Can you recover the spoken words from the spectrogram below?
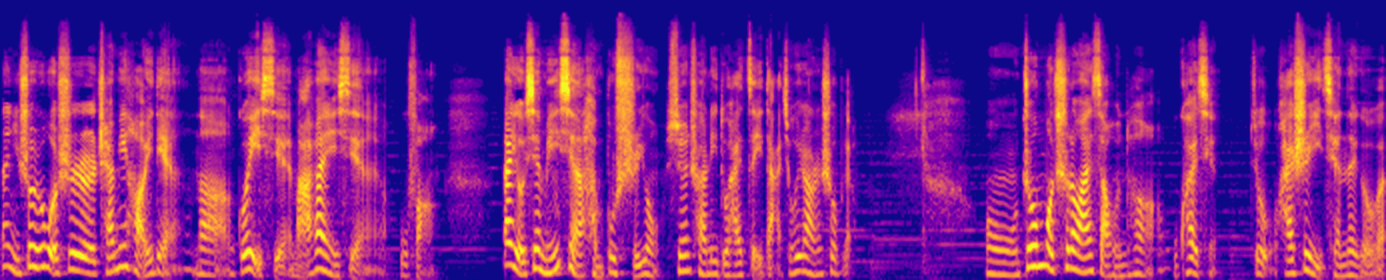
那你说，如果是产品好一点，那贵一些，麻烦一些无妨。那有些明显很不实用，宣传力度还贼大，就会让人受不了。嗯，周末吃了碗小馄饨，五块钱，就还是以前那个味。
